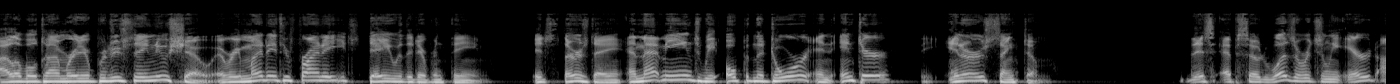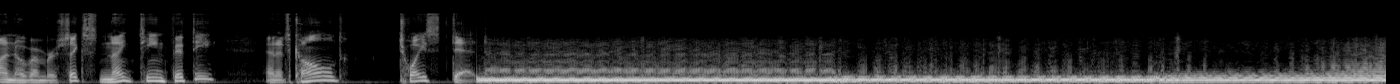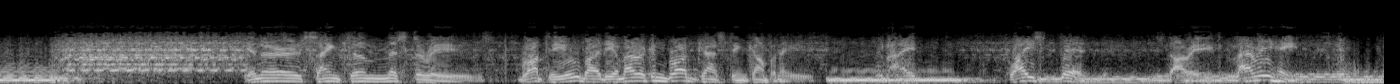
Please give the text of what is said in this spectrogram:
I Love Old Time Radio produces a new show every Monday through Friday, each day with a different theme. It's Thursday, and that means we open the door and enter the inner sanctum. This episode was originally aired on November 6, 1950, and it's called Twice Dead. Inner Sanctum Mysteries, brought to you by the American Broadcasting Company. Tonight, Twice Dead, starring Larry Haines.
